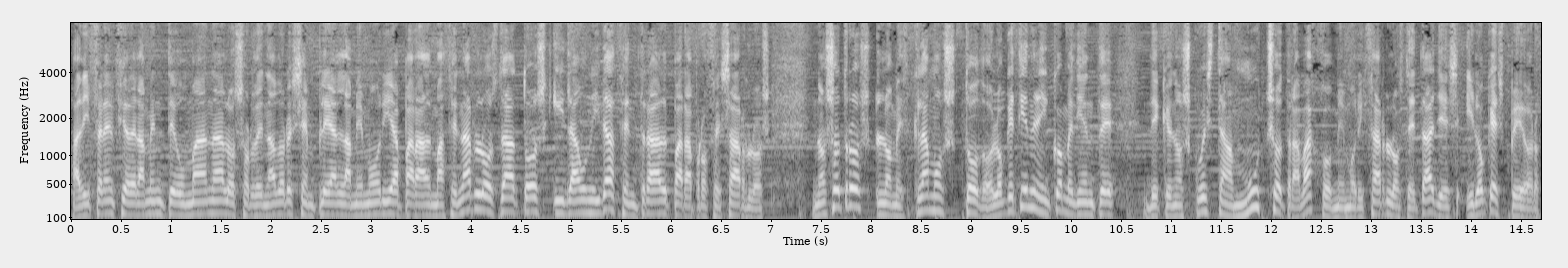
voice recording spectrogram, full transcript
A diferencia de la mente humana, los ordenadores emplean la memoria para almacenar los datos y la unidad central para procesarlos. Nosotros lo mezclamos todo, lo que tiene el inconveniente de que nos cuesta mucho trabajo memorizar los detalles y lo que es peor,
